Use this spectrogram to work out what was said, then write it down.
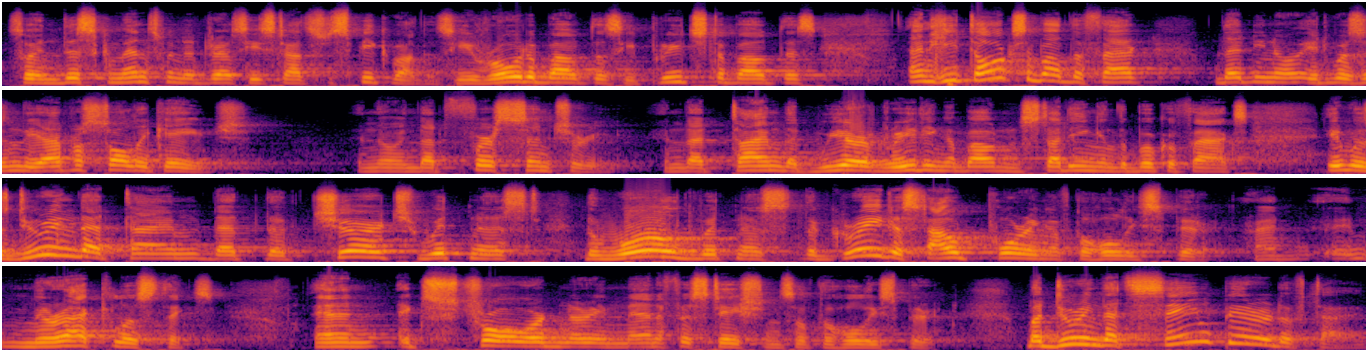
So, in this commencement address, he starts to speak about this. He wrote about this, he preached about this, and he talks about the fact that you know it was in the apostolic age, you know, in that first century in that time that we are reading about and studying in the book of Acts, it was during that time that the church witnessed, the world witnessed the greatest outpouring of the Holy Spirit, right? Miraculous things. and extraordinary manifestations of the Holy Spirit. But during that same period of time,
